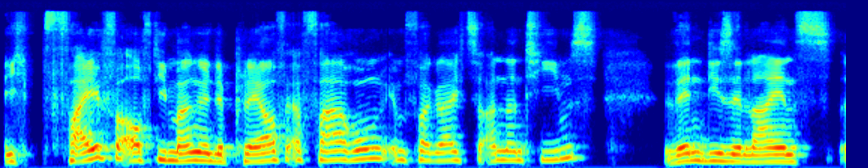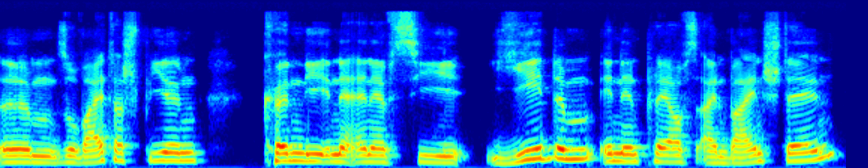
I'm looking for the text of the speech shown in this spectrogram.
Ich pfeife auf die mangelnde Playoff-Erfahrung im Vergleich zu anderen Teams. Wenn diese Lions ähm, so weiterspielen, können die in der NFC jedem in den Playoffs ein Bein stellen.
